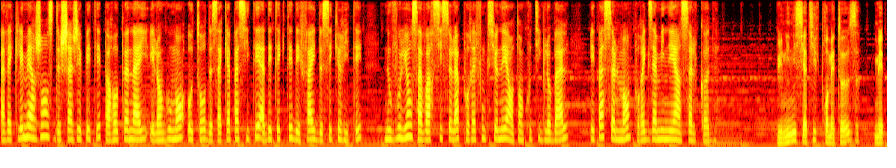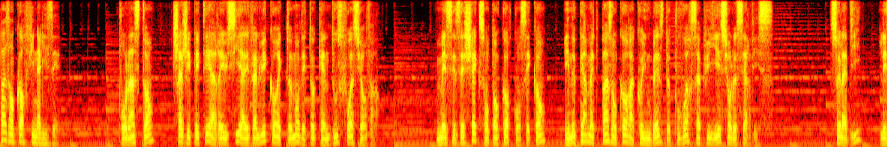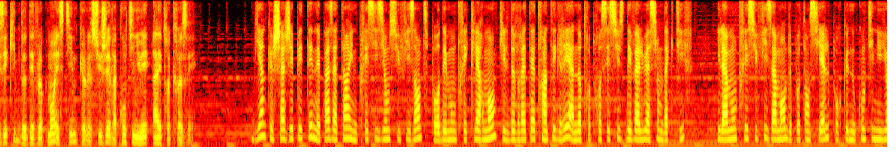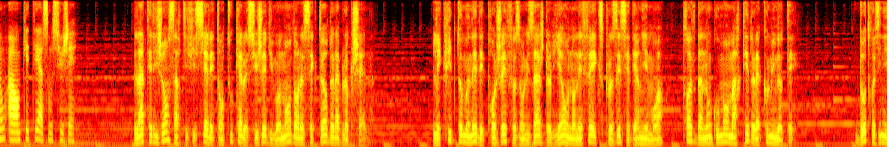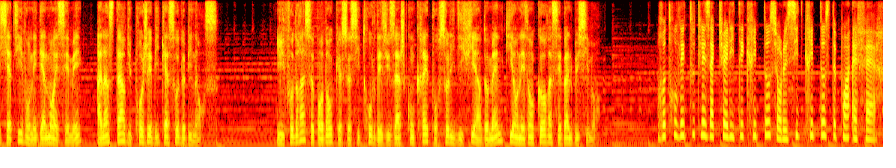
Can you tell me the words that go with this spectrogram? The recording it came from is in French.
Avec l'émergence de ChatGPT par OpenAI et l'engouement autour de sa capacité à détecter des failles de sécurité, nous voulions savoir si cela pourrait fonctionner en tant qu'outil global, et pas seulement pour examiner un seul code. Une initiative prometteuse, mais pas encore finalisée. Pour l'instant, ChatGPT a réussi à évaluer correctement des tokens 12 fois sur 20 mais ces échecs sont encore conséquents, et ne permettent pas encore à Coinbase de pouvoir s'appuyer sur le service. Cela dit, les équipes de développement estiment que le sujet va continuer à être creusé. Bien que ChatGPT n'ait pas atteint une précision suffisante pour démontrer clairement qu'il devrait être intégré à notre processus d'évaluation d'actifs, il a montré suffisamment de potentiel pour que nous continuions à enquêter à son sujet. L'intelligence artificielle est en tout cas le sujet du moment dans le secteur de la blockchain. Les crypto-monnaies des projets faisant usage de l'IA ont en effet explosé ces derniers mois, preuve d'un engouement marqué de la communauté. D'autres initiatives ont également essaimé, à l'instar du projet Picasso de Binance. Il faudra cependant que ceci trouve des usages concrets pour solidifier un domaine qui en est encore à ses balbutiements. Retrouvez toutes les actualités crypto sur le site cryptost.fr.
